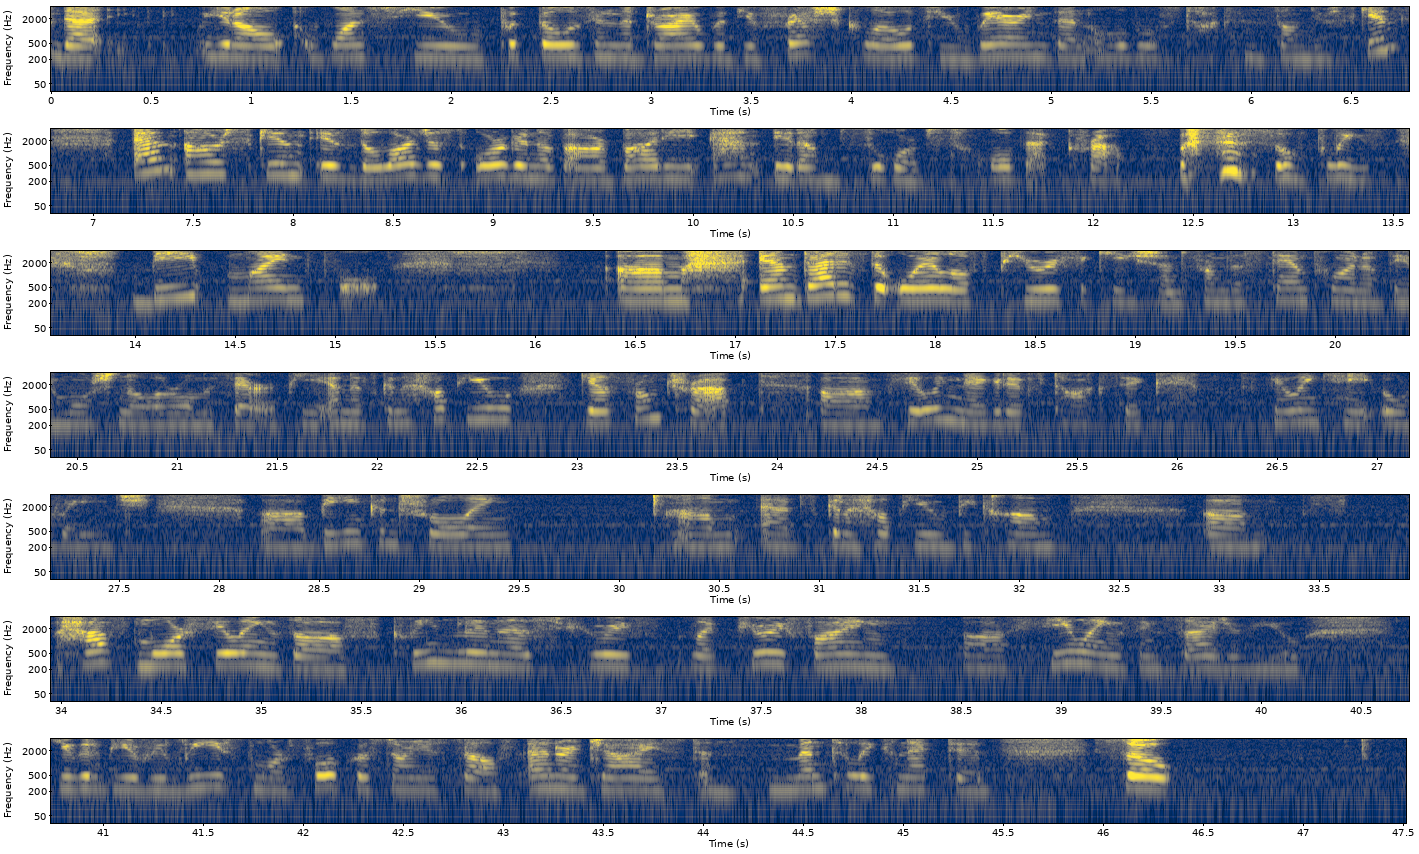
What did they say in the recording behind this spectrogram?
that you know once you put those in the dryer with your fresh clothes you're wearing then all those toxins on your skin. And our skin is the largest organ of our body and it absorbs all that crap. So please be mindful. Um, and that is the oil of purification from the standpoint of the emotional aromatherapy. And it's going to help you get from trapped um, feeling negative toxic feeling hate or rage uh, being controlling um, and it's to help you become um, have more feelings of cleanliness, purif- like purifying uh, feelings inside of you. You're to be released, more focused on yourself, energized, and mentally connected. So,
